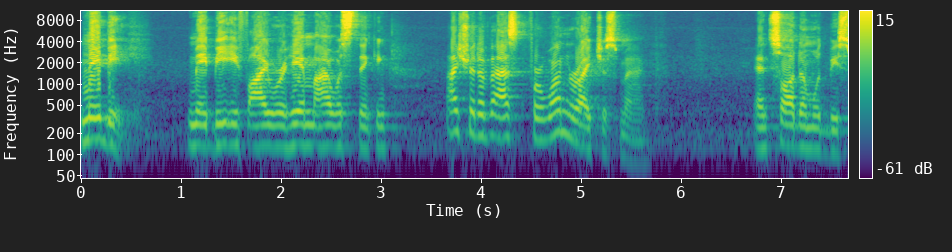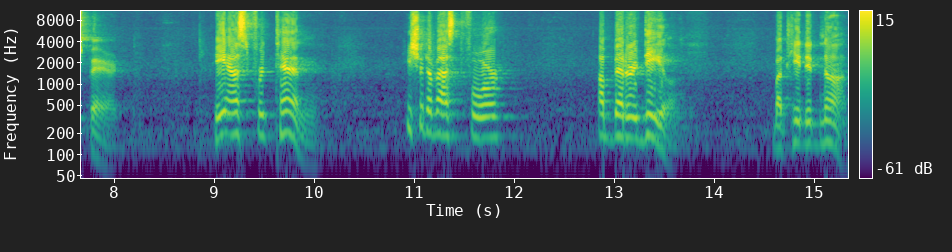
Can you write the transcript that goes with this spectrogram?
maybe, maybe if I were him, I was thinking, I should have asked for one righteous man, and Sodom would be spared. He asked for 10. He should have asked for a better deal but he did not.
